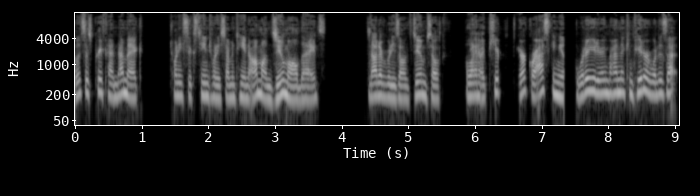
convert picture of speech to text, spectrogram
This is pre pandemic, 2016, 2017. I'm on Zoom all day. Not everybody's on Zoom. So a lot of my peers York were asking me, what are you doing behind the computer? What is that?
